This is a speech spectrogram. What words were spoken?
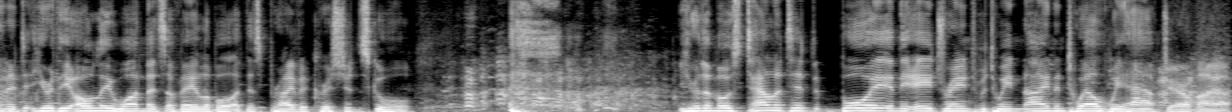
and it, you're the only one that's available at this private Christian school. You're the most talented boy in the age range between 9 and 12 we have, Jeremiah.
